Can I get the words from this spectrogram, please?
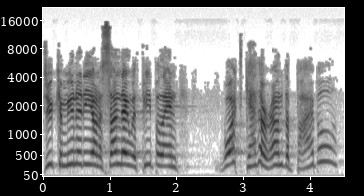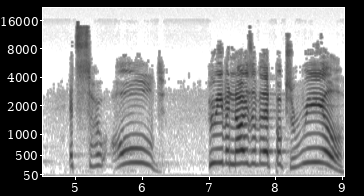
do community on a Sunday with people and what? Gather around the Bible? It's so old. Who even knows if that book's real?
